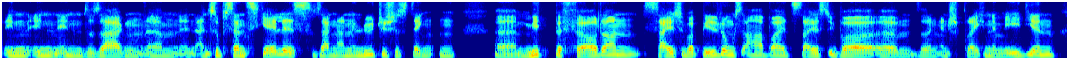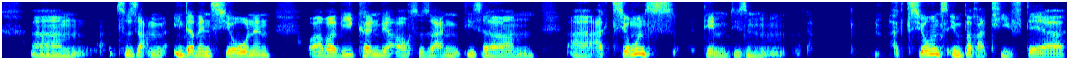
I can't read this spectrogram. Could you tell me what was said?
in, in, in sozusagen ähm, in ein substanzielles, sozusagen analytisches Denken äh, mit befördern, sei es über Bildungsarbeit, sei es über ähm, sozusagen entsprechende Medien, ähm, zusammen Interventionen, aber wie können wir auch sozusagen dieser äh, Aktions, dem, diesem Aktionsimperativ der,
